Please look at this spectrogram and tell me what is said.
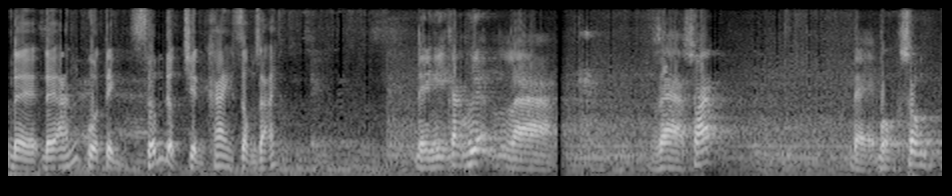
để đề án của tỉnh sớm được triển khai rộng rãi. Đề nghị các huyện là giả soát để bổ sung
